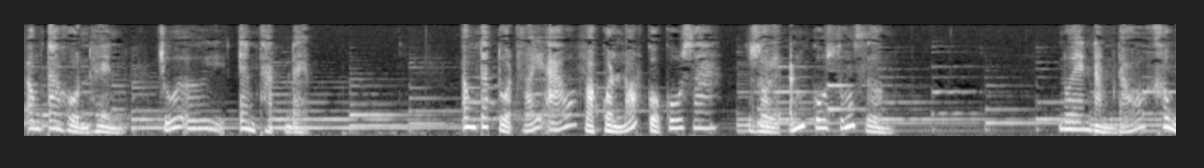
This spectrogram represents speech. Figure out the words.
Ông ta hồn hển, Chúa ơi, em thật đẹp. Ông ta tuột váy áo và quần lót của cô ra, rồi ấn cô xuống giường. Noel nằm đó không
